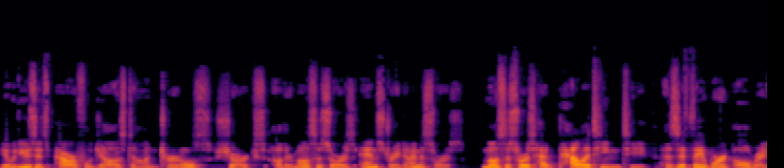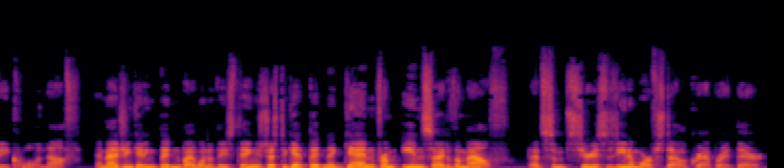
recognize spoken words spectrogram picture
It would use its powerful jaws to hunt turtles, sharks, other mosasaurs, and stray dinosaurs. Mosasaurs had palatine teeth, as if they weren't already cool enough. Imagine getting bitten by one of these things just to get bitten again from inside of the mouth. That's some serious xenomorph style crap right there.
